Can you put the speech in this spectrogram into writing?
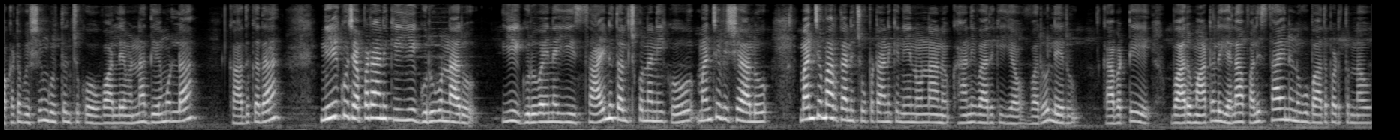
ఒకటి విషయం గుర్తుంచుకో. వాళ్ళేమన్నా దేవుళ్ళా? కాదు కదా. నీకు చెప్పడానికి ఈ గురువు ఉన్నారు. ఈ గురువైన ఈ సాయిని తలుచుకున్న నీకు మంచి విషయాలు మంచి మార్గాన్ని చూపటానికి నేనున్నాను కానీ వారికి ఎవ్వరూ లేరు. కాబట్టి వారు మాటలు ఎలా ఫలిస్తాయని నువ్వు బాధపడుతున్నావు?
